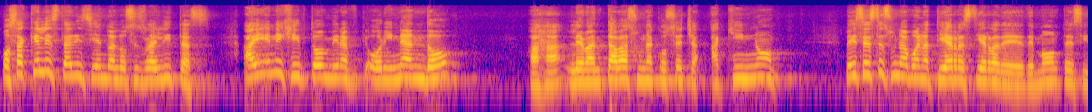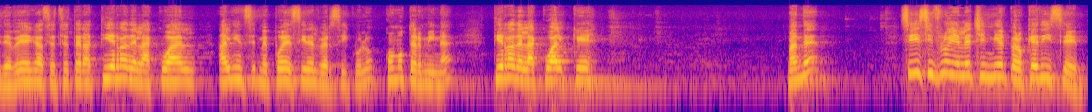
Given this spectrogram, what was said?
O sea, ¿qué le está diciendo a los israelitas? Ahí en Egipto, mira, orinando, ajá, levantabas una cosecha. Aquí no. Dice, esta es una buena tierra, es tierra de, montes y de vegas, etcétera. Tierra de la cual, ¿alguien me puede decir el versículo? ¿Cómo termina? Tierra de la cual, ¿qué? ¿Mande? Sí, sí fluye leche y miel, pero ¿qué dice?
